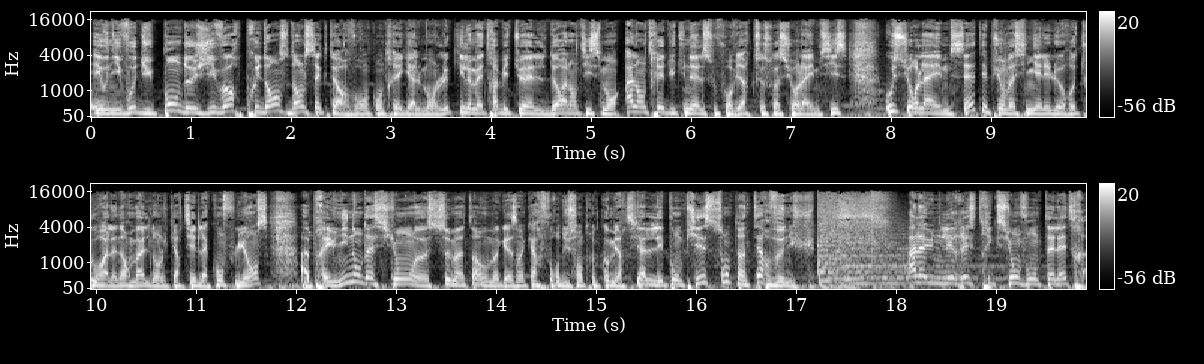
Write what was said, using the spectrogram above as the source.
Et au niveau du pont de Givors, prudence dans le secteur. Vous rencontrez également le kilomètre habituel de ralentissement à l'entrée du tunnel sous Fourvière, que ce soit sur la M6 ou sur la M7. Et puis on va signaler le retour à la normale dans le quartier de la Confluence après une inondation ce matin au magasin Carrefour du centre commercial. Les pompiers sont intervenus. À la une, les restrictions vont-elles être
